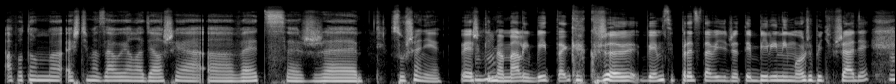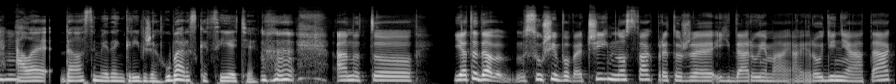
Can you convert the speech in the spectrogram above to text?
A potom e, ešte ma zaujala ďalšia uh, vec, že sušenie. Vieš, uh-huh. keď mhm. mám malý byt, tak akože viem si predstaviť, že tie byliny môžu byť všade, uh-huh. ale dala si mi jeden grif, že hubárske siete. Áno, to... Ja teda suším vo väčších množstvách, pretože ich darujem aj, aj rodine a tak.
